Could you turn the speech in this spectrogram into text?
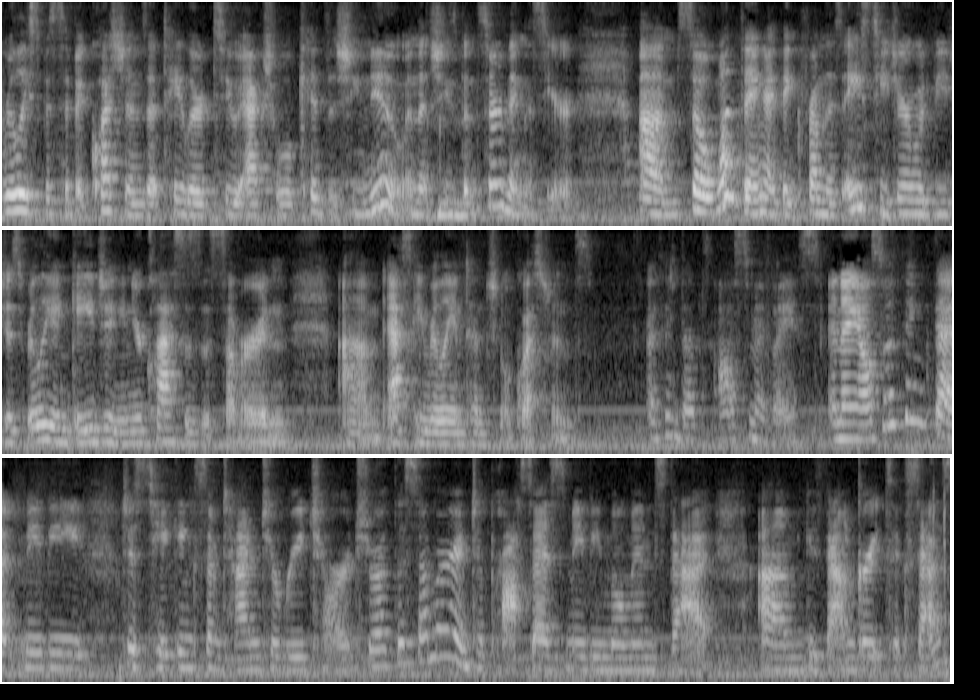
really specific questions that tailored to actual kids that she knew and that she's been serving this year. Um, so, one thing I think from this ACE teacher would be just really engaging in your classes this summer and um, asking really intentional questions. I think that's awesome advice. And I also think that maybe just taking some time to recharge throughout the summer and to process maybe moments that um, you found great success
